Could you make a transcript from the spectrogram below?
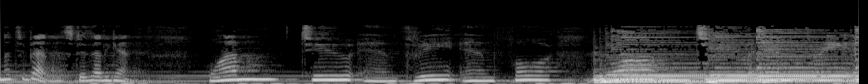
Not too bad. Let's do that again. One, two, and three, and four. One, two, and three, and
